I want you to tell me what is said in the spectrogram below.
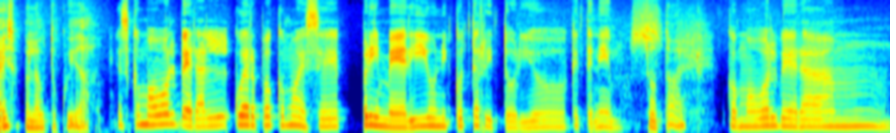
eso, para el autocuidado. Es como volver al cuerpo como ese primer y único territorio que tenemos. Total. Como volver a mm,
